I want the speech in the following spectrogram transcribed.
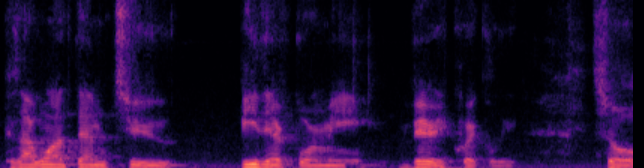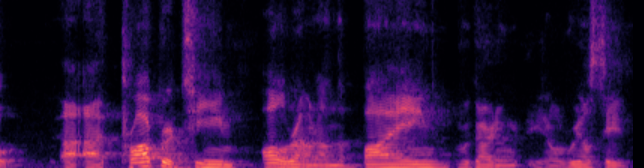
because I want them to be there for me very quickly. So a, a proper team all around on the buying regarding you know real estate,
